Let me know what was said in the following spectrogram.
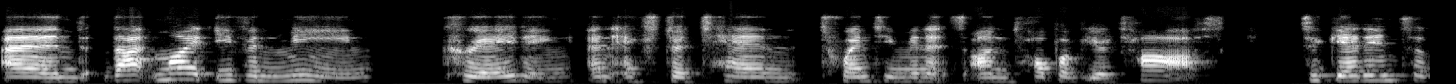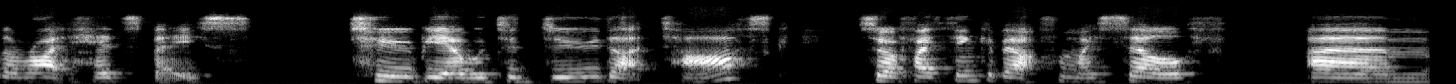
And that might even mean creating an extra 10, 20 minutes on top of your task to get into the right headspace to be able to do that task. So if I think about for myself, um,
